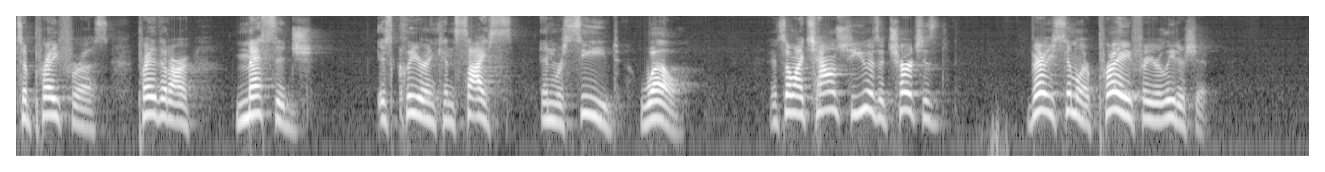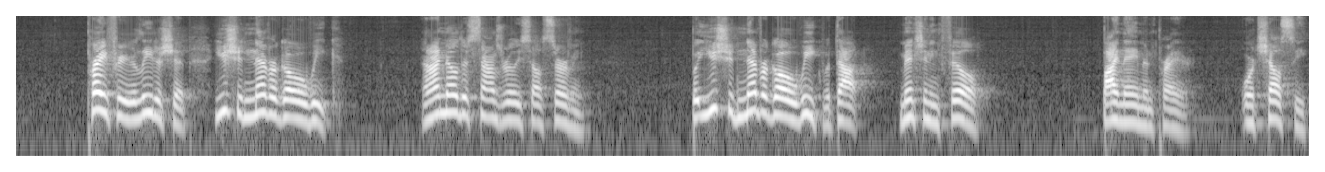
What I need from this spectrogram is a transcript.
To pray for us. Pray that our message is clear and concise and received well. And so, my challenge to you as a church is very similar pray for your leadership. Pray for your leadership. You should never go a week. And I know this sounds really self serving, but you should never go a week without mentioning Phil by name in prayer, or Chelsea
